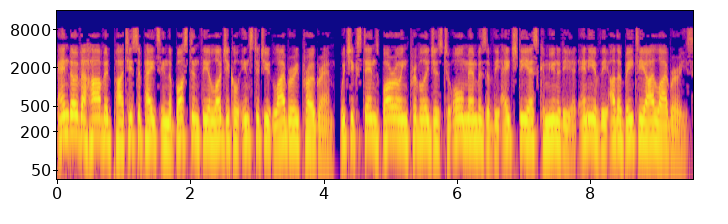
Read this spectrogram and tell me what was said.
Andover Harvard participates in the Boston Theological Institute Library Program, which extends borrowing privileges to all members of the HDS community at any of the other BTI libraries.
